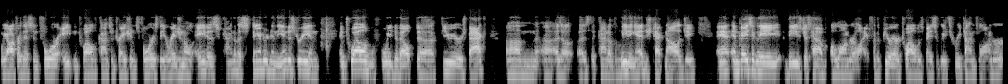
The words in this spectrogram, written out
We offer this in 4, 8, and 12 concentrations. 4 is the original. 8 is kind of a standard in the industry. And, and 12 we developed a few years back um, uh, as, a, as the kind of leading edge technology. And, and, basically, these just have a longer life. For the Pure Air 12 is basically three times longer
